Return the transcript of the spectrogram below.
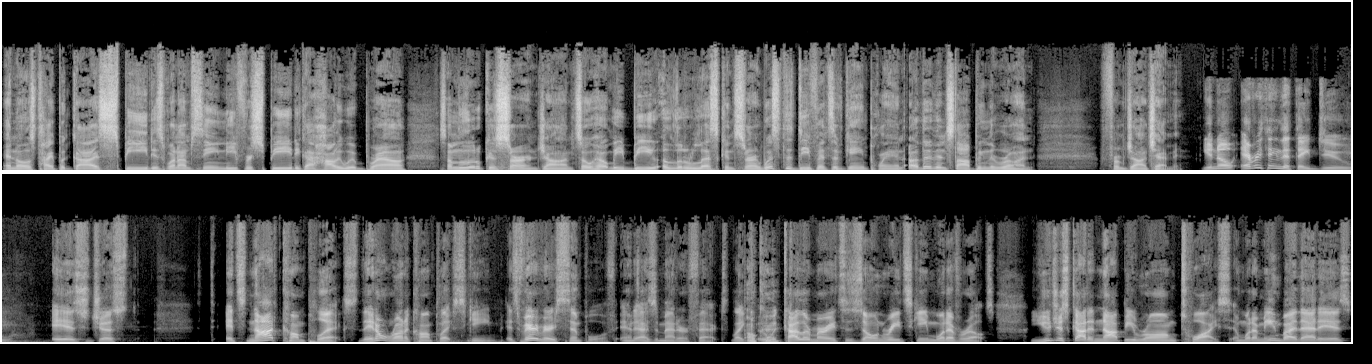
and those type of guys. Speed is what I'm seeing. Need for speed. They got Hollywood Brown. So I'm a little concerned, John. So help me be a little less concerned. What's the defensive game plan other than stopping the run from John Chapman? You know, everything that they do is just it's not complex. They don't run a complex scheme. It's very, very simple. And as a matter of fact, like Okay. with Kyler Murray, it's a zone read scheme, whatever else. You just got to not be wrong twice. And what I mean by that is,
